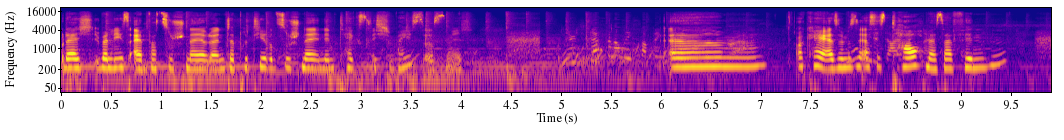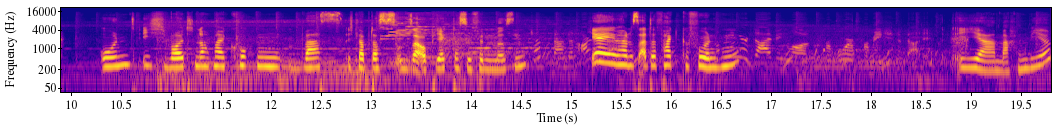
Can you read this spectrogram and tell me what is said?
Oder ich überlese einfach zu schnell oder interpretiere zu schnell in den Text. Ich weiß es nicht. Ähm, okay, also wir müssen erst das Tauchmesser finden. Und ich wollte nochmal gucken, was... Ich glaube, das ist unser Objekt, das wir finden müssen. Yay, wir haben das Artefakt gefunden. Ja, machen wir.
